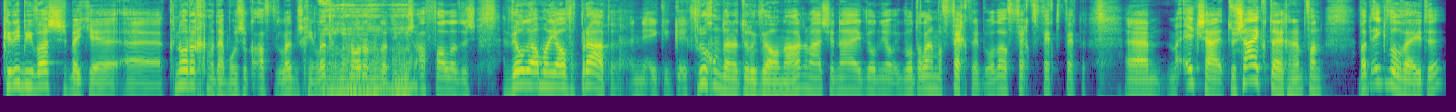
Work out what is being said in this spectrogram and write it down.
kribby was. Een beetje knorrig, want hij moest ook af, misschien letterlijk knorrig, omdat hij moest afvallen. Dus hij wilde allemaal niet over praten. En ik, ik, ik vroeg hem daar natuurlijk wel naar. Maar hij zei, nee, ik wil, niet, ik wil alleen maar vechten. Ik wil wel vechten, vechten, vechten. Ehm, maar ik zei, toen zei ik tegen hem van, wat ik wil weten...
